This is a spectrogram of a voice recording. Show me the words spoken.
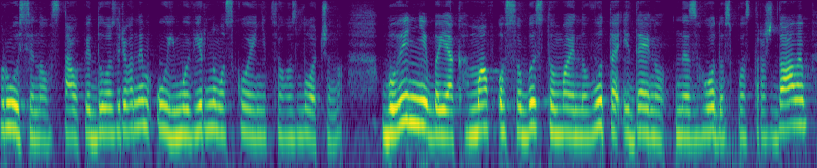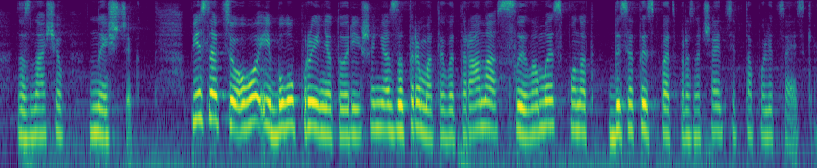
Русінов став підозрюваним у ймовірному скоєнні цього злочину. Бо він, ніби як мав особисту майнову та ідейну незгоду з постраждалим, зазначив нищик. Після цього і було прийнято рішення затримати ветерана силами з понад 10 спецпризначенців та поліцейських.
